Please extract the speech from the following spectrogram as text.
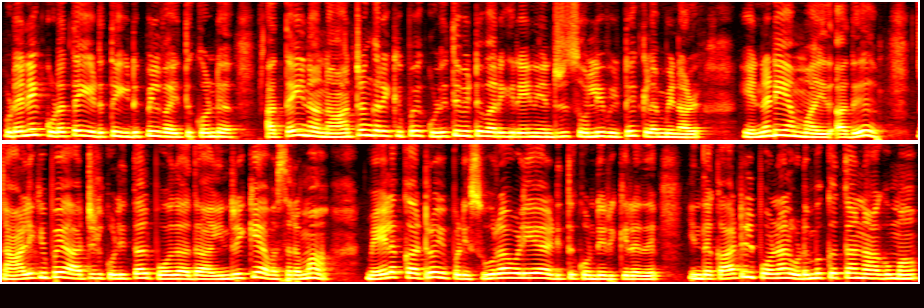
உடனே குடத்தை எடுத்து இடுப்பில் வைத்துக்கொண்டு அத்தை நான் ஆற்றங்கரைக்கு போய் குளித்துவிட்டு வருகிறேன் என்று சொல்லிவிட்டு கிளம்பினாள். என்னடி அம்மா அது? நாளைக்கு போய் ஆற்றில் குளித்தால் போதாதா? இன்றைக்கே அவசரமா? மேலக்காற்றோ இப்படி சூறாவளியே அடித்து கொண்டிருக்கிறது. இந்த காற்றில் போனால் உடம்புக்குத்தான் ஆகுமா?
